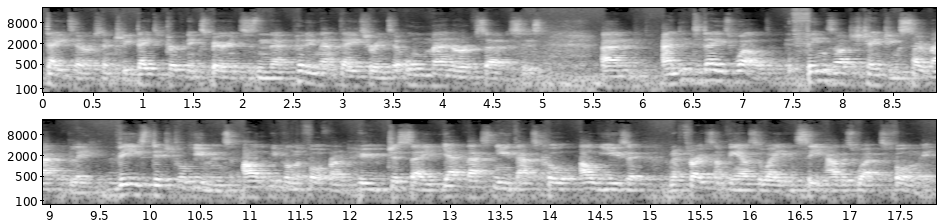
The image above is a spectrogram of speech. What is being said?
data, essentially, data driven experiences, and they're putting that data into all manner of services. Um, and in today's world, things are just changing so rapidly. These digital humans are the people on the forefront who just say, yeah, that's new, that's cool, I'll use it, I'm going to throw something else away and see how this works for me.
